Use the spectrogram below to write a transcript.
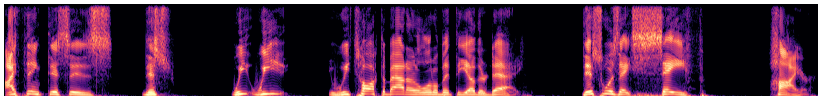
I think this is this we we we talked about it a little bit the other day. This was a safe hire.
